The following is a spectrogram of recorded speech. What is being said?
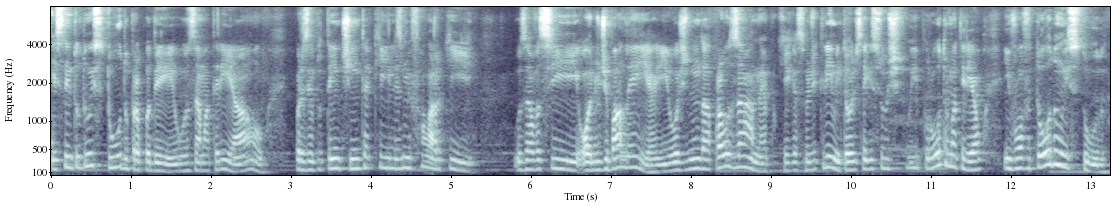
Eles têm todo um estudo para poder usar material. Por exemplo, tem tinta que eles me falaram que usava-se óleo de baleia e hoje não dá para usar, né? Porque é questão de crime. Então eles têm que substituir por outro material. Envolve todo um estudo.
